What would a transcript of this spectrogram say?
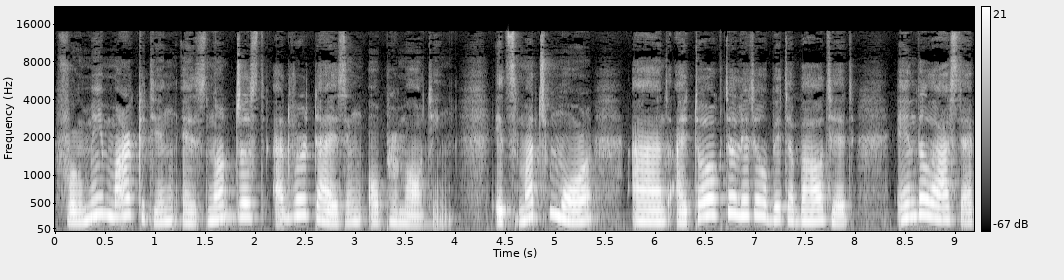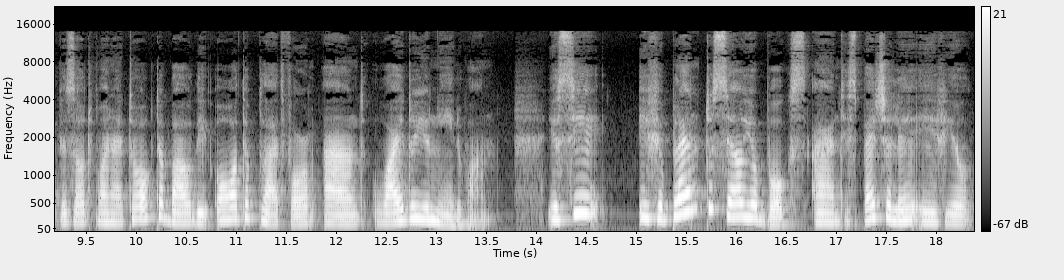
For me, marketing is not just advertising or promoting, it's much more, and I talked a little bit about it in the last episode when I talked about the author platform and why do you need one. You see, if you plan to sell your books, and especially if you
